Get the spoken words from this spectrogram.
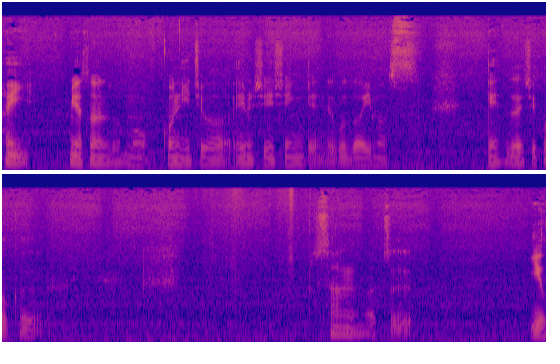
はい、皆さんどうも、こんにちは。MC 信玄でございます。現在時刻3月4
